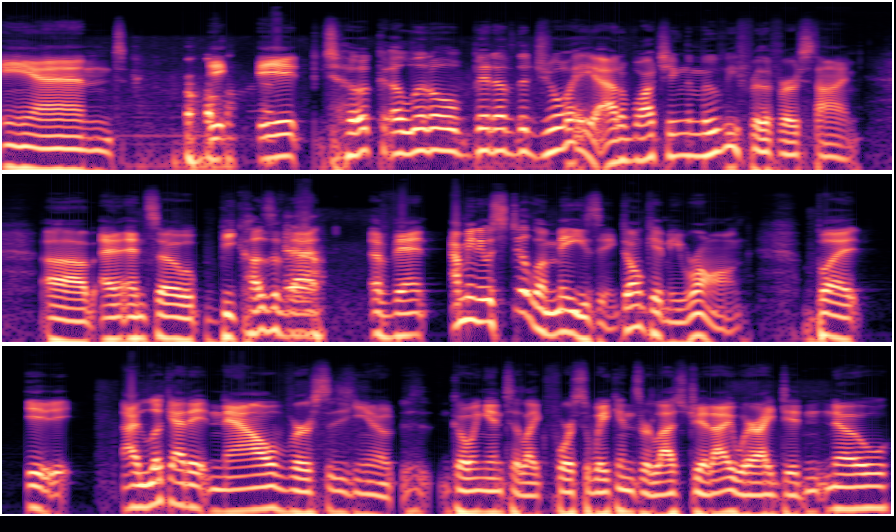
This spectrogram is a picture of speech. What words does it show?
And it it took a little bit of the joy out of watching the movie for the first time. Uh, and, and so because of that event, I mean, it was still amazing. Don't get me wrong, but it. I look at it now versus you know going into like Force Awakens or Last Jedi, where I didn't know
